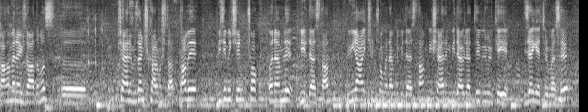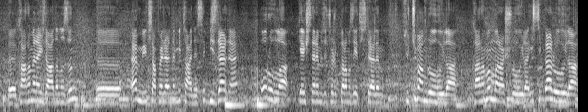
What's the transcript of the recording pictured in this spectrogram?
kahraman ecdadımız e, şehrimizden çıkarmışlar. Tabi bizim için çok önemli bir destan, dünya için çok önemli bir destan. Bir şehrin, bir devleti, bir ülkeyi dize getirmesi e, kahraman ecdadımızın e, en büyük zaferlerinden bir tanesi. Bizler de o ruhla gençlerimizi, çocuklarımızı yetiştirelim. Sütçüman ruhuyla, Kahramanmaraş ruhuyla, istiklal ruhuyla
